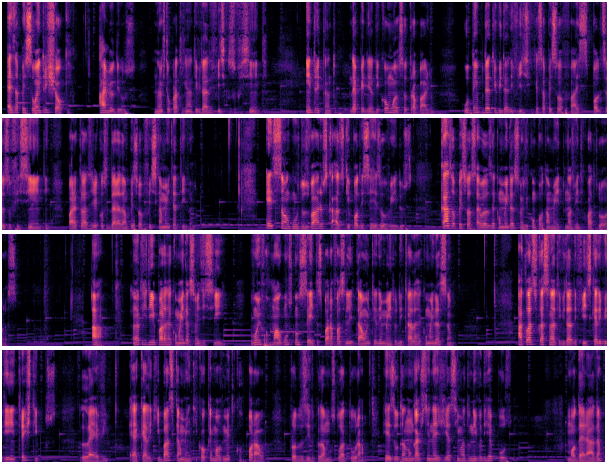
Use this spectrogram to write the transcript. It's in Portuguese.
Essa pessoa entra em choque. Ai meu Deus, não estou praticando atividade física o suficiente. Entretanto, dependendo de como é o seu trabalho, o tempo de atividade física que essa pessoa faz pode ser o suficiente para que ela seja considerada uma pessoa fisicamente ativa. Esses são alguns dos vários casos que podem ser resolvidos caso a pessoa saiba das recomendações de comportamento nas 24 horas. Ah, antes de ir para as recomendações de si, vou informar alguns conceitos para facilitar o entendimento de cada recomendação. A classificação da atividade física é dividida em três tipos: leve, é aquele que basicamente qualquer movimento corporal produzido pela musculatura resulta num gasto de energia acima do nível de repouso moderada,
